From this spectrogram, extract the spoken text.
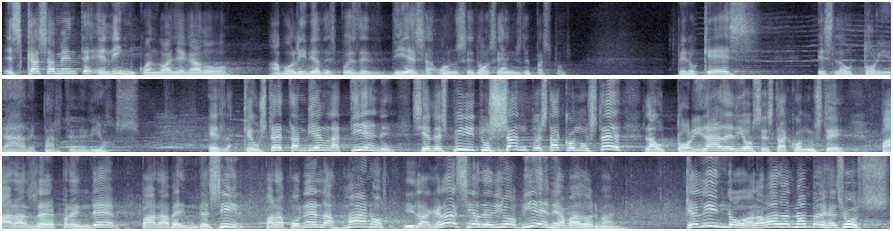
Escasamente Elim, cuando ha llegado a Bolivia después de 10, 11, 12 años de pastor. Pero ¿qué es? Es la autoridad de parte de Dios. Es que usted también la tiene. Si el Espíritu Santo está con usted, la autoridad de Dios está con usted para reprender, para bendecir, para poner las manos y la gracia de Dios viene, amado hermano. Qué lindo, alabado el nombre de Jesús.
